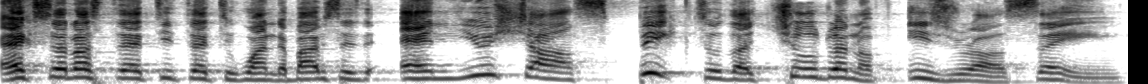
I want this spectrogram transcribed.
Exodus 30 31, the Bible says, And you shall speak to the children of Israel, saying,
